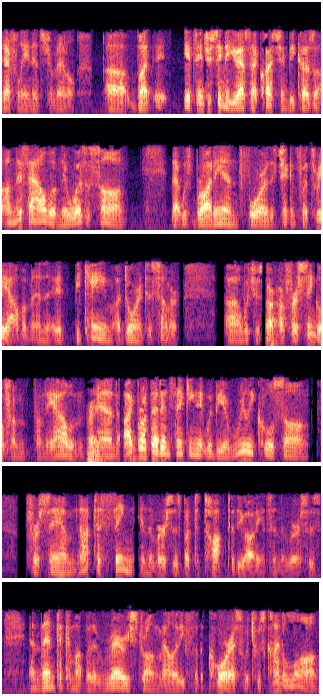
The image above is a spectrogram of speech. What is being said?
definitely an instrumental. Uh, but it, it's interesting that you asked that question because on this album there was a song that was brought in for the Chickenfoot Three album, and it became "A Door into Summer." Uh, which was our, our first single from from the album, Right. and I brought that in thinking it would be a really cool song for Sam not to sing in the verses, but to talk to the audience in the verses, and then to come up with a very strong melody for the chorus, which was kind of long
